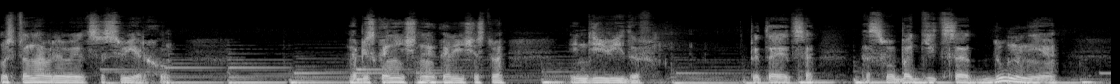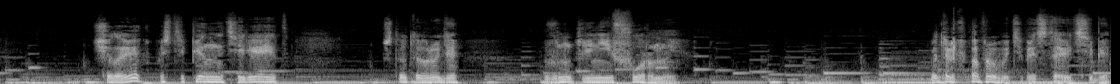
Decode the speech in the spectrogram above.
устанавливается сверху, а бесконечное количество индивидов пытается освободиться от думания, человек постепенно теряет что-то вроде внутренней формы. Вы только попробуйте представить себе,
